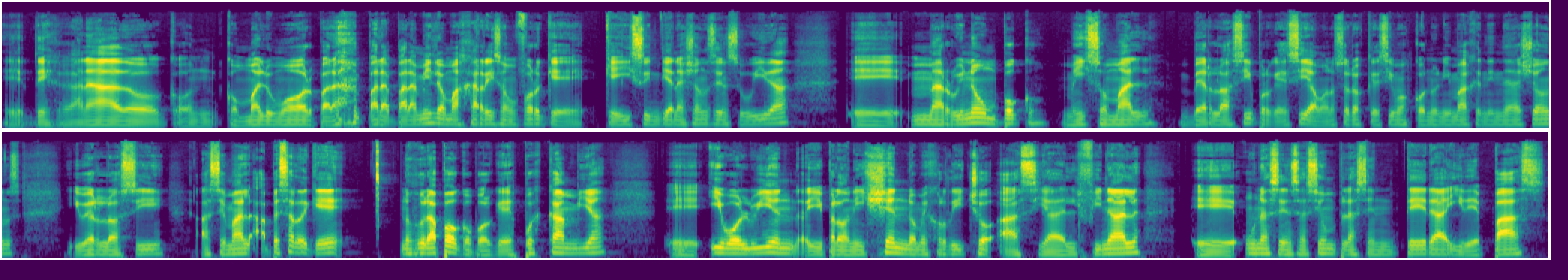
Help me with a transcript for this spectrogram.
eh, desganado, con, mal humor. Para, para, para, mí es lo más Harrison Ford que, que hizo Indiana Jones en su vida. me arruinó un poco, me hizo mal, verlo así, porque decíamos, nosotros crecimos con una imagen de Indiana Jones y verlo así hace mal, a pesar de que nos dura poco, porque después cambia eh, y volviendo, y perdón, y yendo, mejor dicho, hacia el final, eh, una sensación placentera y de paz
